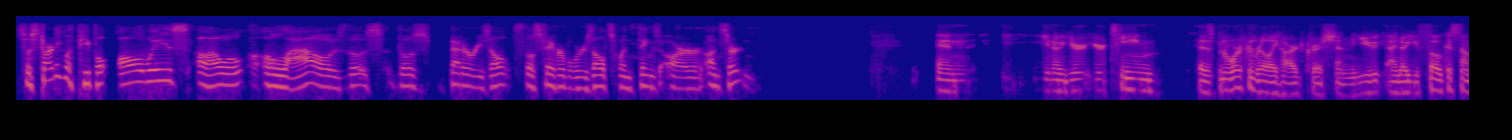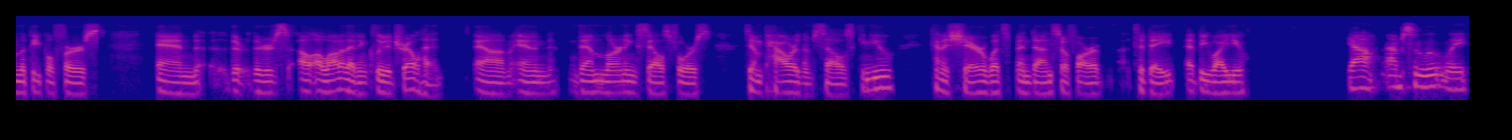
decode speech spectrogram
So starting with people always allow, allows those those better results, those favorable results when things are uncertain. And you know your your team has been working really hard, Christian. You I know you focused on the people first, and there, there's a, a lot of that included Trailhead um, and them learning Salesforce to empower themselves. Can you kind of share what's been done so far to date at BYU? Yeah, absolutely.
